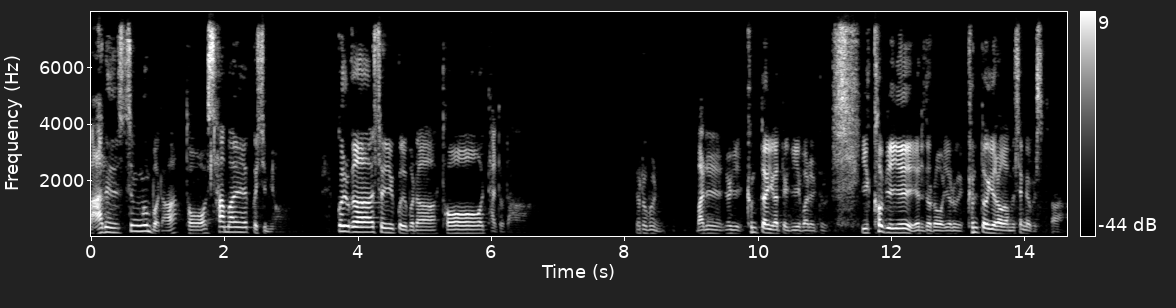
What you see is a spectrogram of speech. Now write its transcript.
마른 승문보다 더 삼할 것이며 꿀과 성의꿀보다 더 달도다. 여러분 만일 여기 금덩이가 되기 말을 이 컵이 예를 들어 여러분 금덩이라고 한번 생각해 보십시다.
